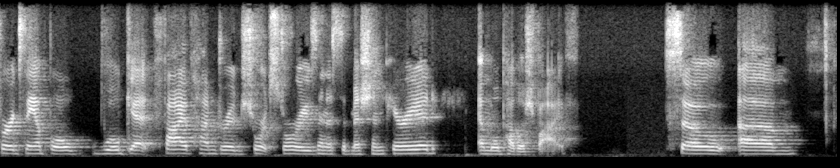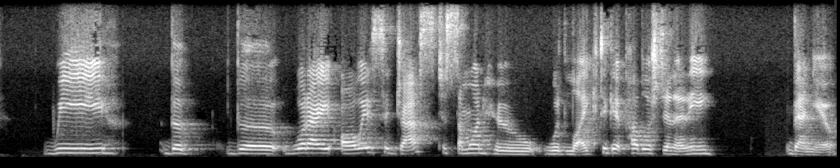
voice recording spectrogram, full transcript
for example, we'll get 500 short stories in a submission period and we'll publish five. So, um, we the the what I always suggest to someone who would like to get published in any venue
